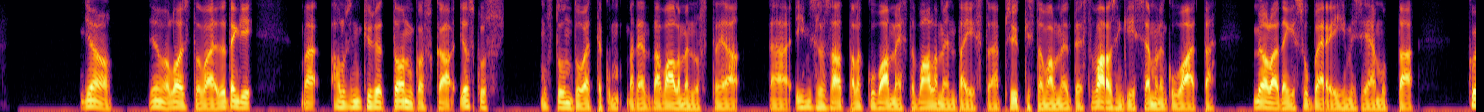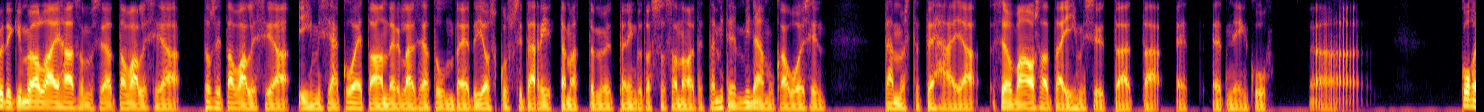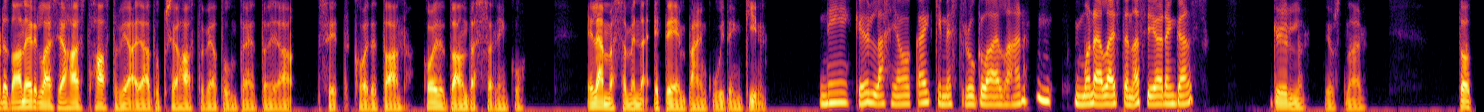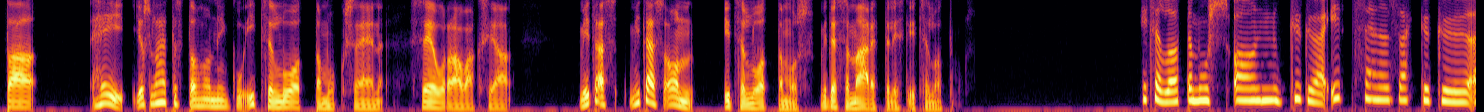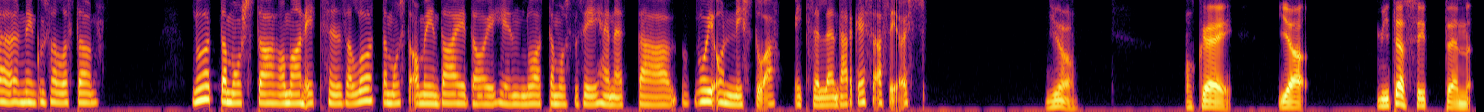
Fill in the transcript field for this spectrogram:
Joo, joo, loistavaa. Jotenkin mä halusin kysyä ton, koska joskus musta tuntuu, että kun mä teen tätä valmennusta ja ää, ihmisillä saattaa olla kuva meistä valmentajista ja psyykkistä valmentajista varsinkin semmoinen kuva, että me ollaan jotenkin superihmisiä, mutta kuitenkin me ollaan ihan semmoisia tavallisia, tosi tavallisia ihmisiä, koetaan erilaisia tunteita, joskus sitä riittämättömyyttä, niin kuin tuossa sanoit, että miten minä mukaan voisin tämmöistä tehdä, ja se on vaan osa tätä ihmisyyttä, että et, et niin kuin, ää, kohdataan erilaisia haastavia ajatuksia, haastavia tunteita ja sitten koitetaan, koitetaan tässä niin kuin elämässä mennä eteenpäin kuitenkin. Niin, kyllä. Joo, kaikki me struglaillaan monenlaisten asioiden kanssa. Kyllä, just näin. Tota, hei, jos lähdettäisiin tuohon niin itseluottamukseen seuraavaksi, ja mitäs, mitäs on itseluottamus? Miten sä määrittelisit itseluottamus? Itseluottamus on kykyä itsensä, kyky äh, niin kuin sellaista luottamusta omaan itsensä, luottamusta omiin taitoihin, luottamusta siihen, että voi onnistua itselleen tärkeissä asioissa. Joo. Okei. Okay. Ja mitä sitten,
